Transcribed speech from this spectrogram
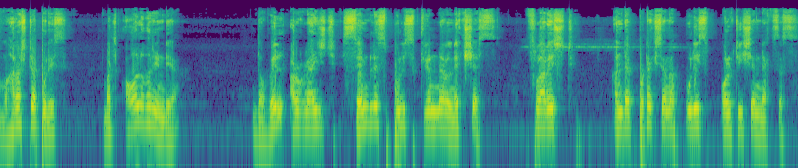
Maharashtra police, but all over India, the well organized, shameless police criminal nexus flourished under protection of police politician nexus.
